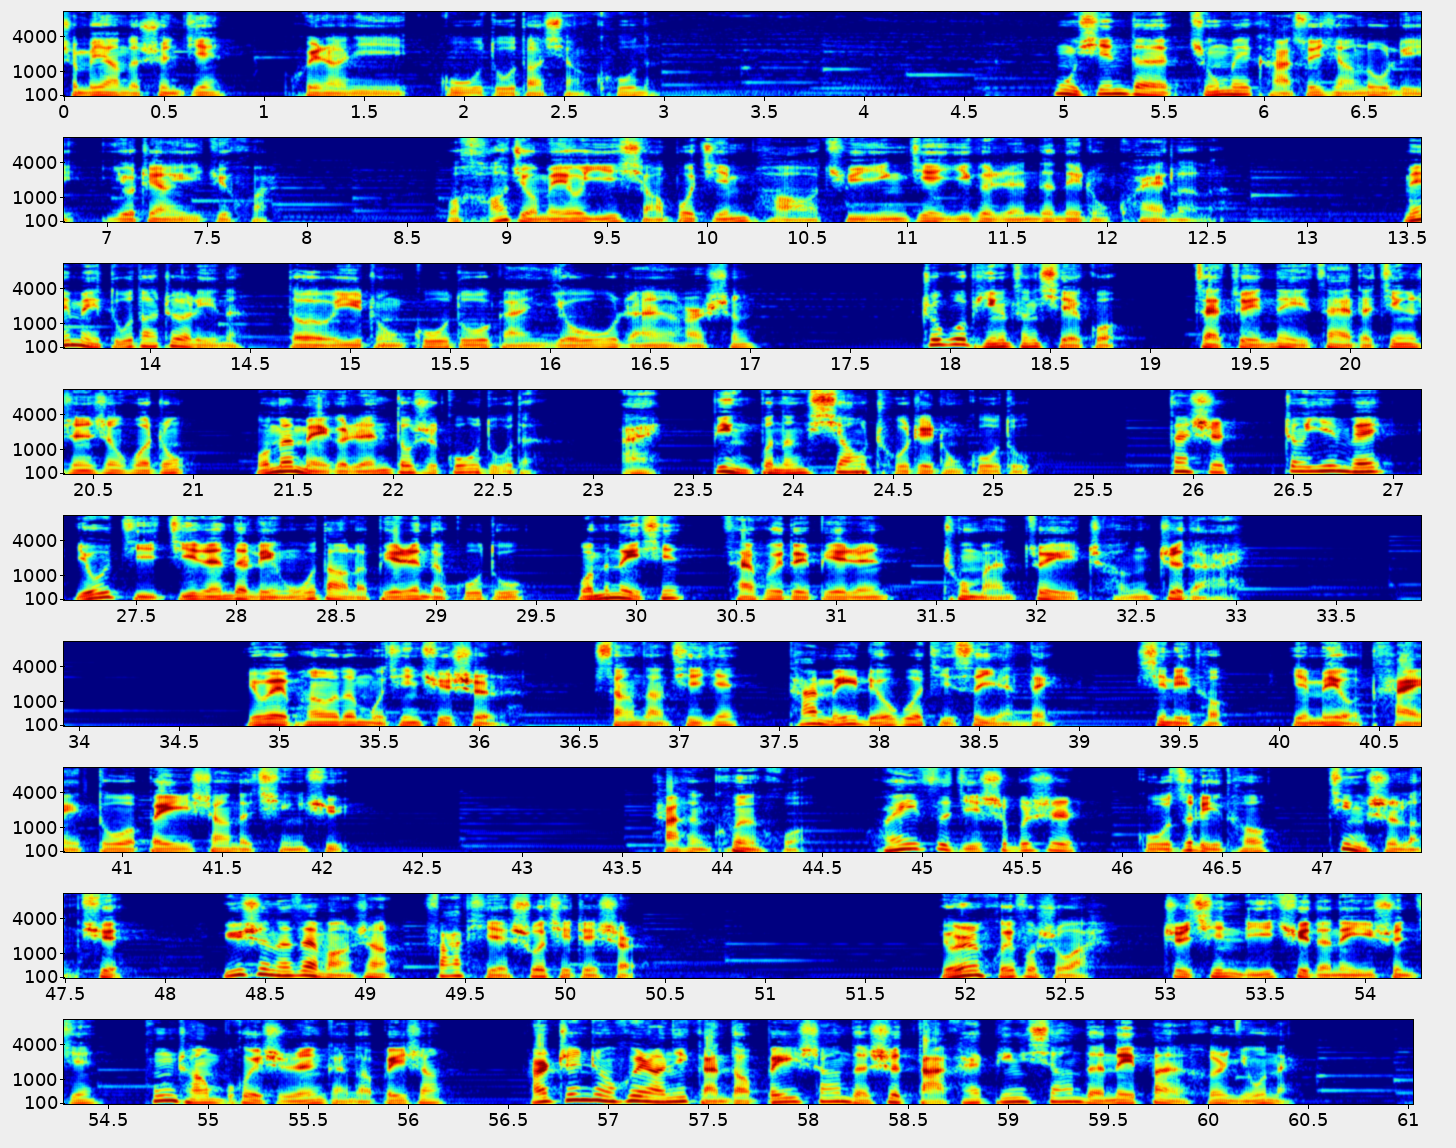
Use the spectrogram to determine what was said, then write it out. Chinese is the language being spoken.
什么样的瞬间会让你孤独到想哭呢？木心的《琼美卡随想录》里有这样一句话：“我好久没有以小步紧跑去迎接一个人的那种快乐了。”每每读到这里呢，都有一种孤独感油然而生。周国平曾写过，在最内在的精神生活中，我们每个人都是孤独的。爱并不能消除这种孤独，但是正因为有己及人的领悟到了别人的孤独，我们内心才会对别人充满最诚挚的爱。有位朋友的母亲去世了，丧葬期间他没流过几次眼泪，心里头也没有太多悲伤的情绪。他很困惑，怀疑自己是不是骨子里头尽是冷血，于是呢，在网上发帖说起这事儿。有人回复说啊。至亲离去的那一瞬间，通常不会使人感到悲伤，而真正会让你感到悲伤的是打开冰箱的那半盒牛奶，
